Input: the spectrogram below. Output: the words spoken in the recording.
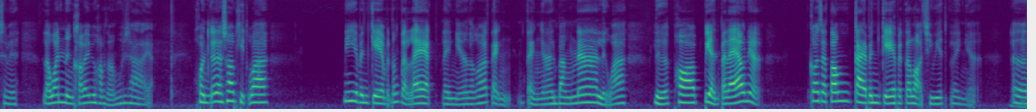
ใช่ไหมแล้ววันหนึ่งเขาไปมีความสัมพันธ์กับผู้ชายอะ คนก็จะชอบคิดว่า นี่เป็นเกมมาตั้งแต่แรกอะไรเงี้ย แล้วก็แต่งแต่งงานบังหน้าหรือว่า หรือพอเปลี่ยนไปแล้วเนี่ย ก็จะต้องกลายเป็นเกย์ไปตลอดชีวิตอะไรเงี้ย เออ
